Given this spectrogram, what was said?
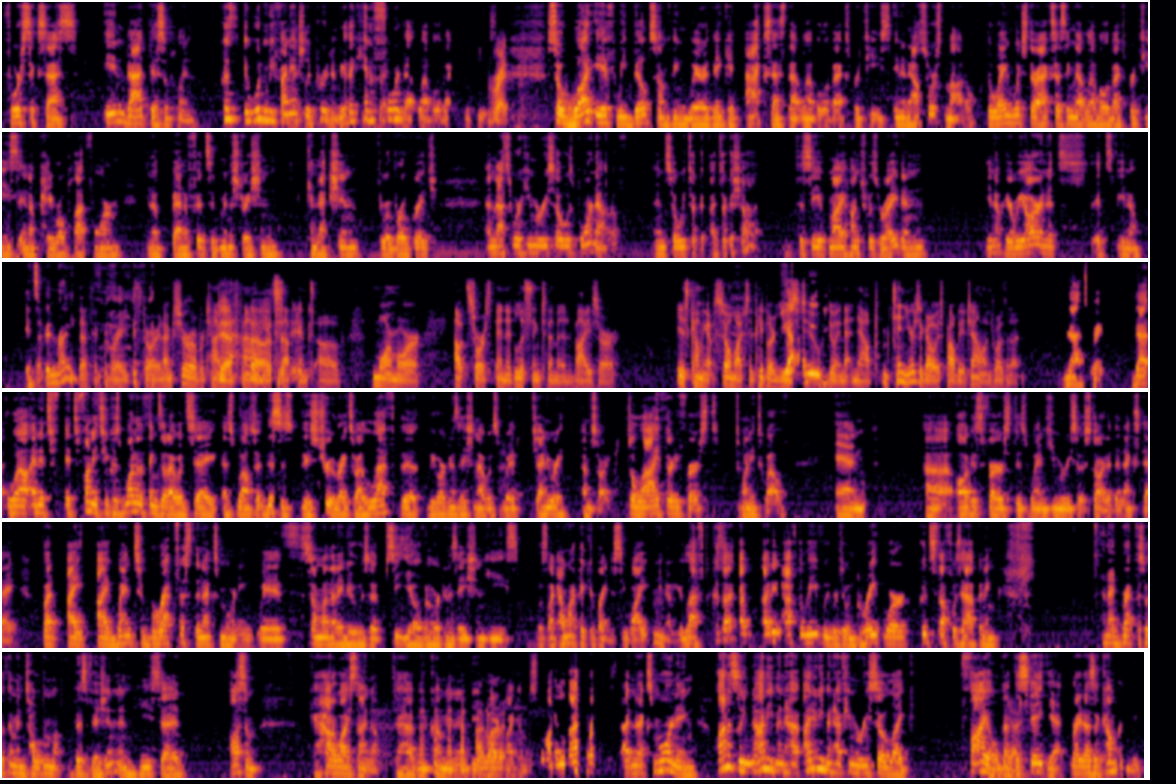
for success in that discipline because it wouldn't be financially prudent because they can't afford right. that level of expertise. Right. So, what if we built something where they could access that level of expertise in an outsourced model, the way in which they're accessing that level of expertise in a payroll platform, in a benefits administration connection through a brokerage, and that's where Humareso was born out of. And so we took I took a shot to see if my hunch was right, and you know here we are, and it's it's you know it's that's, been right. That's a great story, and I'm sure over time yeah, you've found no, the acceptance it, of more and more outsource and listening to them an advisor is coming up so much that people are used yeah, to doing that now. Ten years ago is probably a challenge, wasn't it? That's right. That well, and it's it's funny too because one of the things that I would say as well. So this is is true, right? So I left the the organization I was with January. I'm sorry, July 31st, 2012, and uh, August 1st is when Humareso started the next day. But I, I went to breakfast the next morning with someone that I knew was a CEO of an organization. He was like, I want to pick your brain to see why, you know, you left. Because I, I, I didn't have to leave. We were doing great work. Good stuff was happening. And I had breakfast with him and told him this vision. And he said, awesome. How do I sign up to have you come in and be a part of my company? So I left breakfast that next morning honestly not even have I didn't even have Humareso like filed at the state yet, right, as a company.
